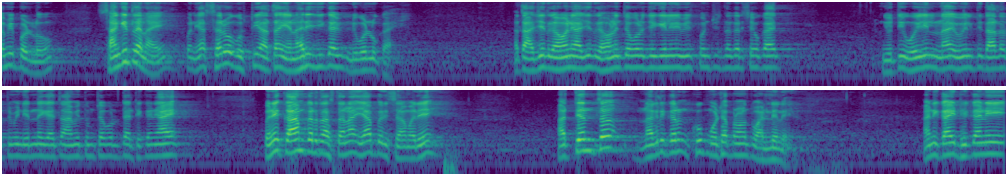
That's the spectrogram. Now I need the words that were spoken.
कमी पडलो सांगितलं नाही. पण ह्या सर्व गोष्टी आता येणारी जी काही निवडणूक आहे आता अजित गव्हाणे अजित गव्हाणेंच्यावर जे गेलेले वीस पंचवीस नगरसेवक आहेत युती होईल नाही होईल ती दादा तुम्ही निर्णय घ्यायचा आम्ही तुमच्याबरोबर त्या ठिकाणी आहे. पण हे काम करत असताना या परिसरामध्ये अत्यंत नागरीकरण खूप मोठ्या प्रमाणात वाढलेलं आहे. आणि काही ठिकाणी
